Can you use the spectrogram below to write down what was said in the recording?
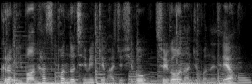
그럼 이번 하스펀도 재밌게 봐주시고 즐거운 한주 보내세요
